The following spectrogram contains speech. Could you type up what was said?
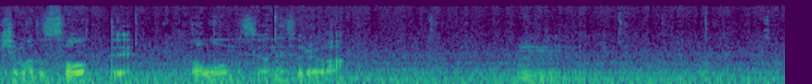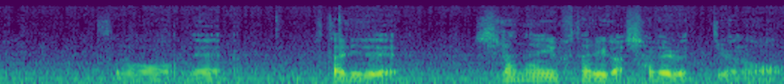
気まずそうって思うんですよねそれは。うん。そのね2人で知らない2人が喋るっていうのを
